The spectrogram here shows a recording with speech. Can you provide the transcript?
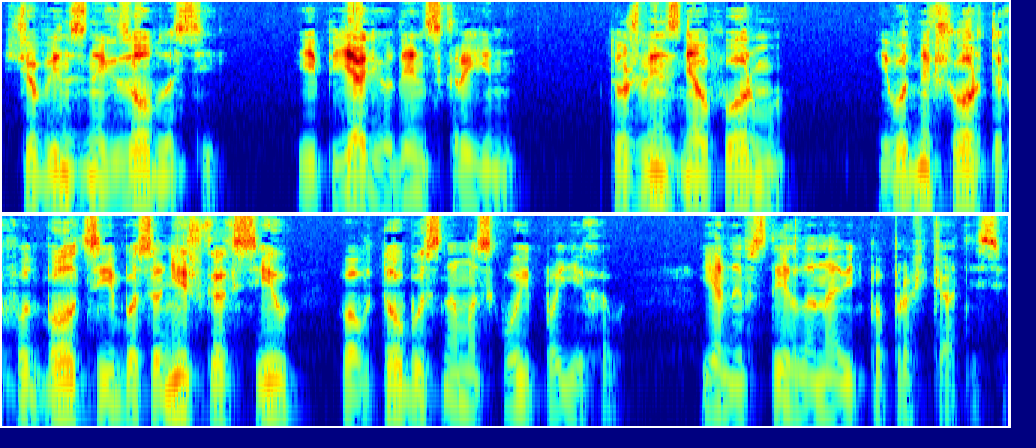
щоб він зник з області і п'ять годин з країни. Тож він зняв форму і в одних шортах, футболці і босоніжках сів в автобус на Москву і поїхав. Я не встигла навіть попрощатися.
